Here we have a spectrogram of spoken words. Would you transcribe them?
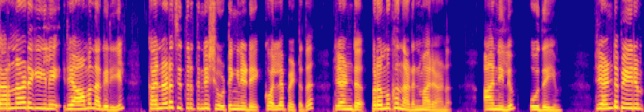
കർണാടകയിലെ രാമനഗരിയിൽ കന്നഡ ചിത്രത്തിന്റെ ഷൂട്ടിങ്ങിനിടെ കൊല്ലപ്പെട്ടത് രണ്ട് പ്രമുഖ നടന്മാരാണ് അനിലും ഉദയും. രണ്ടുപേരും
